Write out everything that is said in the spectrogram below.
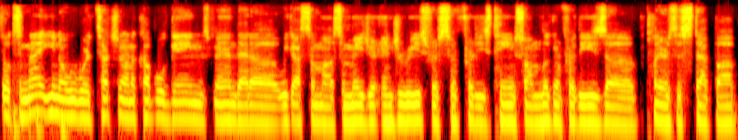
So tonight, you know, we're touching on a couple of games, man. That uh, we got some uh, some major injuries for for these teams. So I'm looking for these uh players to step up.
